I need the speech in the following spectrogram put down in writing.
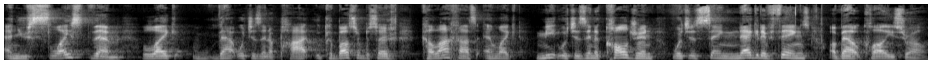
and you sliced them like that which is in a pot. Kalachas, and like meat which is in a cauldron, which is saying negative things about Klal Yisrael.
